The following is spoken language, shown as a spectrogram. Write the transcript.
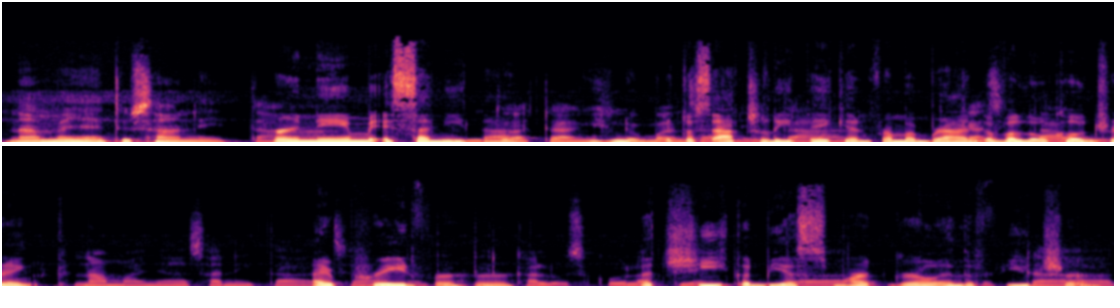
Namanya Sanita. Her name is Sanita. It was actually taken from a brand of a local drink. Namanya Sanita. I prayed for her that she could be a smart girl in the future.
